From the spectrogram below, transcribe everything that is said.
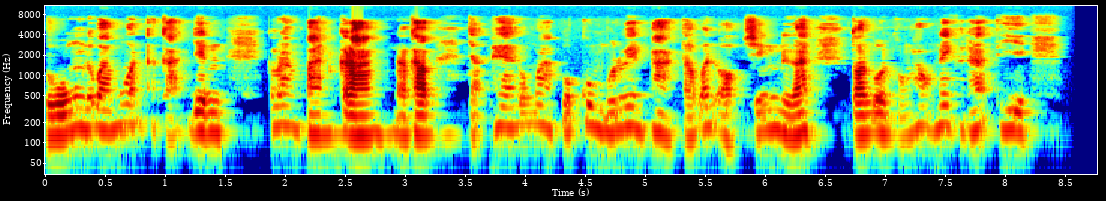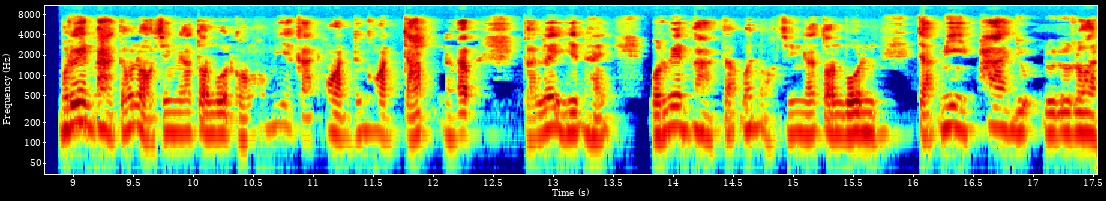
สูง หรือว่ามวลอากาศเย็นกำลังปานกลางนะครับ จะแผ่ลงมาปกคลุมบริเวณภาคตะวันออกเฉียงเหนือ ตอนบนของเฮาในขณะที่บริเวณภาคตะวันออกเฉียงเหนือตอนบนของเฮามีอากาศร้อนถึงร้อนจัดนะครับก็เลยเฮ็ดให้บริเวณภาคตะวันออกเฉียงเหนือตอนบน จะมีพายุฤดูร้อน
